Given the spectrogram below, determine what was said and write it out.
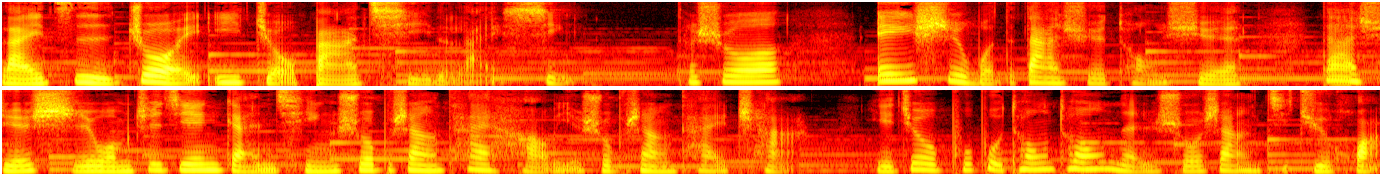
来自 Joy 一九八七的来信。他说：“A 是我的大学同学，大学时我们之间感情说不上太好，也说不上太差，也就普普通通能说上几句话。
